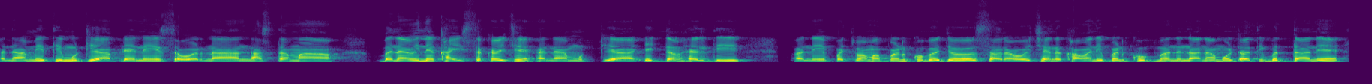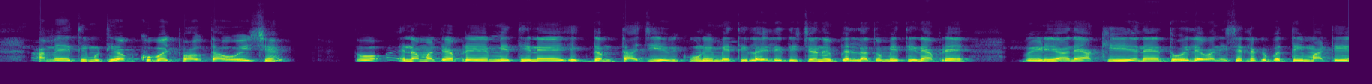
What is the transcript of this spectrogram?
અને આ મેથી મુઠિયા આપણે એને સવારના નાસ્તામાં બનાવીને ખાઈ શકાય છે અને આ મુઠિયા એકદમ હેલ્ધી અને પચવામાં પણ ખૂબ જ સારા હોય છે અને ખાવાની પણ ખૂબ, અને નાના મોટાથી બધાને આ મેથી મુઠિયા ખૂબ જ ભાવતા હોય છે. તો એના માટે આપણે મેથીને એકદમ તાજી એવી કૂણી મેથી લઈ લીધી છે ને પહેલાં તો મેથીને આપણે વીણી અને આખી એને ધોઈ લેવાની છે એટલે કે બધી માટી,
